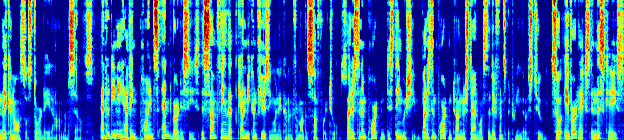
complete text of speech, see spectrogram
and they can also store data on themselves. And Houdini having points and vertices is something that can be confusing when you're coming from other software tools, but it's an important distinguishing, but it's important to understand what's the difference between those two. So a vertex in this case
